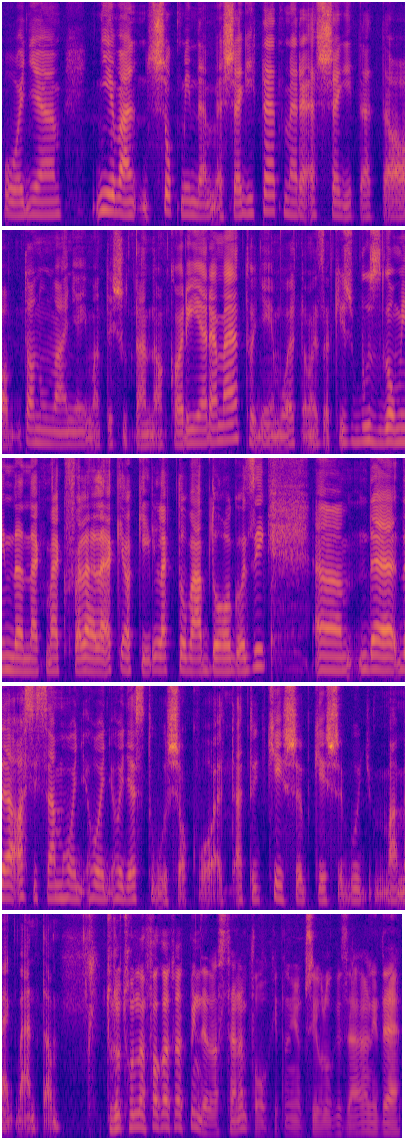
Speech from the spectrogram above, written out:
hogy eh, nyilván sok mindenben segített, mert ez segítette a tanulmányaimat, és utána a karrieremet, hogy én voltam ez a kis buzgó mindennek megfelelek, aki legtovább dolgozik, de, de azt hiszem, hogy, hogy, hogy ez túl sok volt. Tehát úgy később, később úgy már megbántam. Tudod, honnan fakadhat minden? Aztán nem fogok itt nagyon pszichologizálni, de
